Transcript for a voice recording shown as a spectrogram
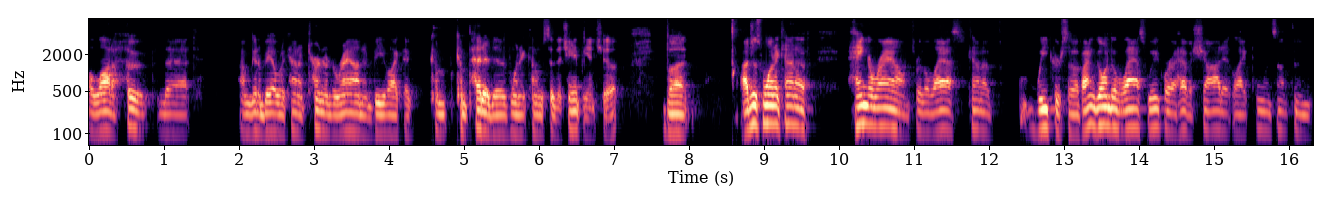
a lot of hope that I'm going to be able to kind of turn it around and be like a com- competitive when it comes to the championship. But I just want to kind of hang around for the last kind of week or so. If I can go into the last week where I have a shot at like pulling something,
